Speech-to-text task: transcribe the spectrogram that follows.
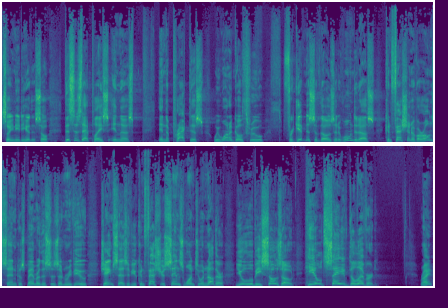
So, you need to hear this. So, this is that place in the, in the practice. We want to go through forgiveness of those that have wounded us, confession of our own sin, because remember, this is in review. James says, if you confess your sins one to another, you will be sozoed, healed, saved, delivered. Right?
